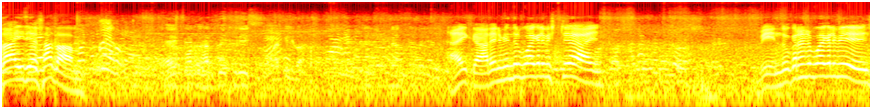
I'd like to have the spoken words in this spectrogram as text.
যাই রে সাদাম এই আই কারেন্ট বিন্দুর বয় গেলে বৃষ্টি আয় বিন্দু কারেন্টের বয় গেলে বিষ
